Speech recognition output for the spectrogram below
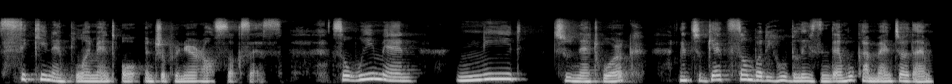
seeking employment or entrepreneurial success. So, women need to network and to get somebody who believes in them, who can mentor them,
